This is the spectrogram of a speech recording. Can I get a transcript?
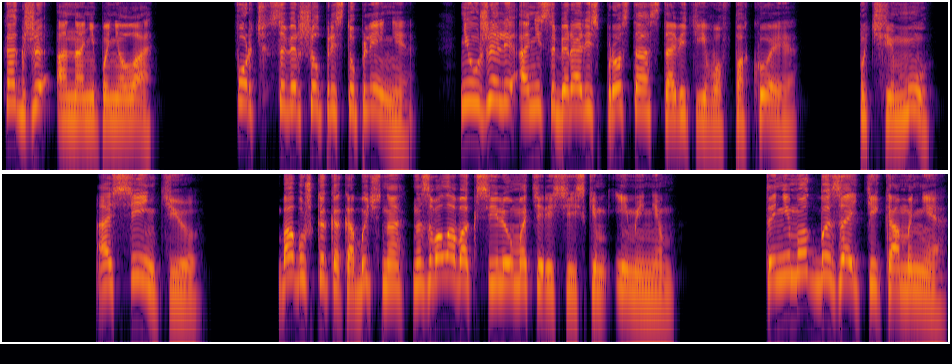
Как же она не поняла? Форч совершил преступление. Неужели они собирались просто оставить его в покое? Почему? А Синтию? Бабушка, как обычно, назвала Ваксилиума тересийским именем. «Ты не мог бы зайти ко мне?»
